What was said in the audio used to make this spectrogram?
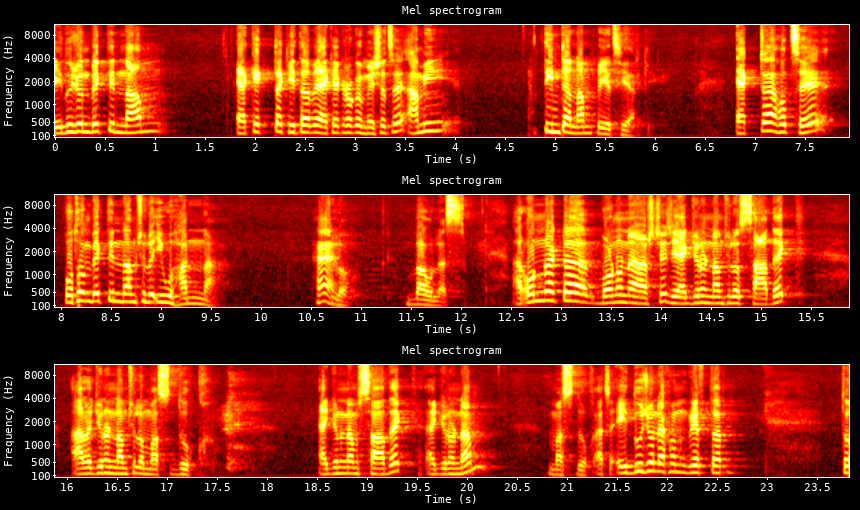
এই দুজন ব্যক্তির নাম এক একটা কিতাবে এক এক রকম এসেছে। আমি তিনটা নাম পেয়েছি আর কি। একটা হচ্ছে প্রথম ব্যক্তির নাম ছিল ইউহান্না হ্যাঁ? বাউলাস। আর অন্য একটা বর্ণনা আসছে যে একজনের নাম ছিল সাদেক আর একজনের নাম ছিল মাসদুক। একজনের নাম সাদেক একজনের নাম মাসদুক। আচ্ছা এই দুজন এখন গ্রেফতার। তো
